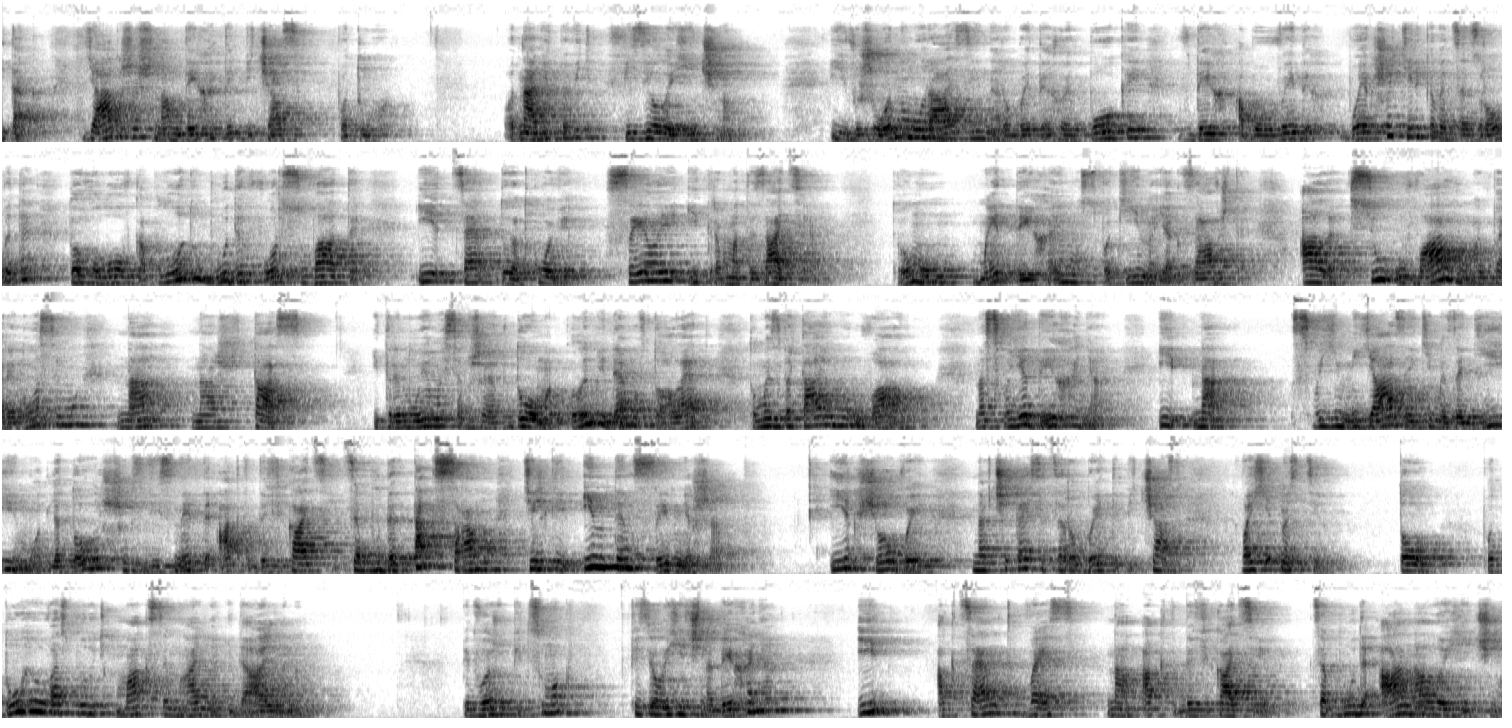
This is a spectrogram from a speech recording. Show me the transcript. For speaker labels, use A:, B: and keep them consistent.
A: І так, як же ж нам дихати під час потуг? Одна відповідь фізіологічно. І в жодному разі не робити глибокий вдих або видих. Бо якщо тільки ви це зробите, то головка плоду буде форсувати. І це додаткові сили і травматизація. Тому ми дихаємо спокійно, як завжди. Але всю увагу ми переносимо на наш таз і тренуємося вже вдома. Коли ми йдемо в туалет, то ми звертаємо увагу на своє дихання і на свої м'язи, які ми задіємо для того, щоб здійснити акт дефікації. Це буде так само, тільки інтенсивніше. І якщо ви навчитеся це робити під час вагітності, то потуги у вас будуть максимально ідеальними. Підвожу підсумок, фізіологічне дихання і акцент весь на акт дефікації. Це буде аналогічно.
